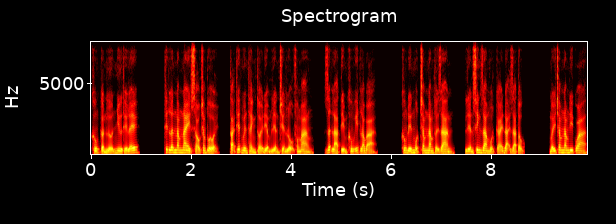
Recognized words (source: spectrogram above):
không cần lớn như thế lễ. Thiết lân năm nay sáu trăm tuổi, tại thiết nguyên thành thời điểm liền triển lộ phong mang, rất là tìm không ít lão bà. Không đến một trăm năm thời gian, liền sinh ra một cái đại gia tộc. Mấy trăm năm đi qua,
